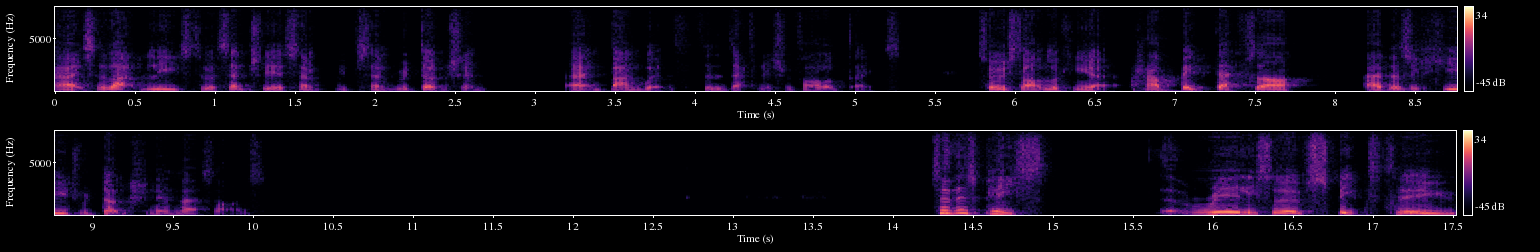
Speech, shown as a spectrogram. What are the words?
Uh, so that leads to essentially a 70% reduction uh, in bandwidth for the definition file updates. So when we start looking at how big defs are, uh, there's a huge reduction in their size. So this piece uh, really sort of speaks to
